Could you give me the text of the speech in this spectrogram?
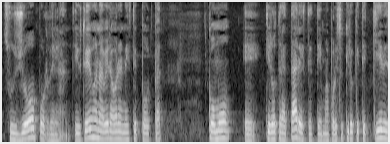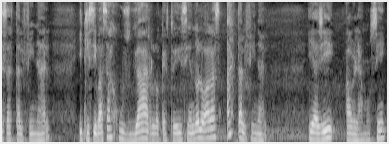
su yo por delante. Y ustedes van a ver ahora en este podcast cómo eh, quiero tratar este tema, por eso quiero que te quedes hasta el final y que si vas a juzgar lo que estoy diciendo, lo hagas hasta el final. Y allí hablamos, ¿sí?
